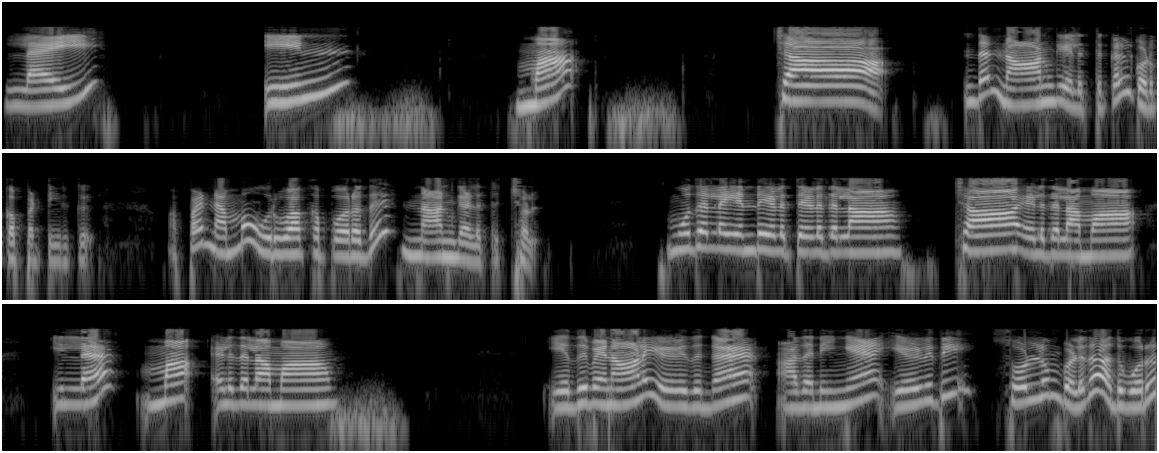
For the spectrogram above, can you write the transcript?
லை இன் ம சா. இந்த நான்கு எழுத்துக்கள் கொடுக்கப்பட்டிருக்கு. அப்ப நம்ம உருவாக்க போறது நான்கு எழுத்து சொல். முதல்ல எந்த எழுத்து எழுதலாம்? சா எழுதலாமா? இல்ல ம எழுதலாமா? எது வேணாலும் எழுதுங்க. அதை நீங்க எழுதி சொல்லும் பொழுது அது ஒரு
